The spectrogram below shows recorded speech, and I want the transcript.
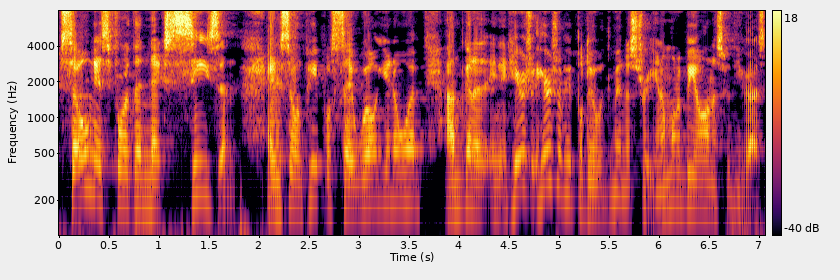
Sowing is for the next season. And so when people say, well, you know what? I'm going to, and here's, here's what people do with the ministry. And I'm going to be honest with you guys.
